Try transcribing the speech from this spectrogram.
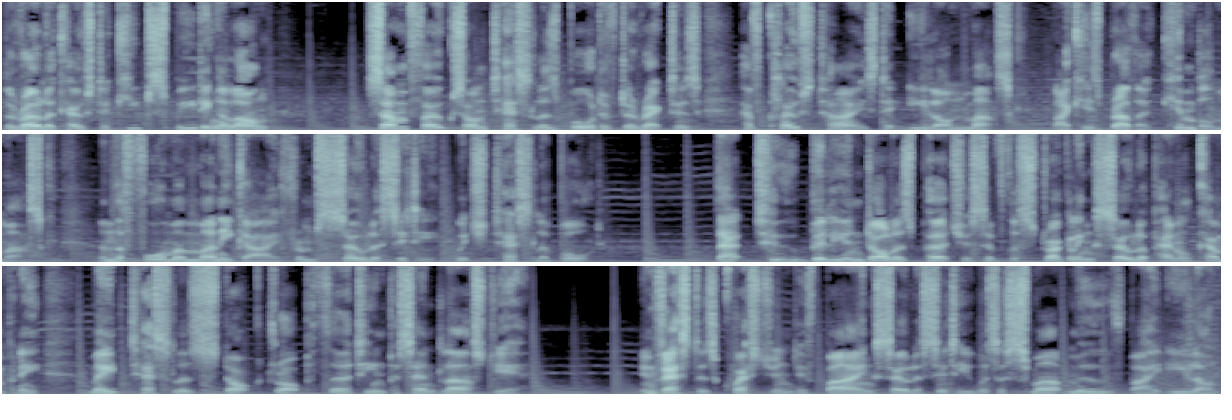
The roller coaster keeps speeding along, some folks on Tesla's board of directors have close ties to Elon Musk, like his brother Kimball Musk and the former money guy from SolarCity, which Tesla bought. That $2 billion purchase of the struggling solar panel company made Tesla's stock drop 13% last year. Investors questioned if buying SolarCity was a smart move by Elon.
